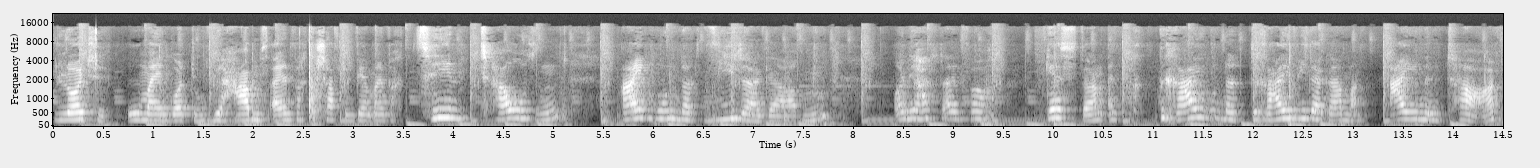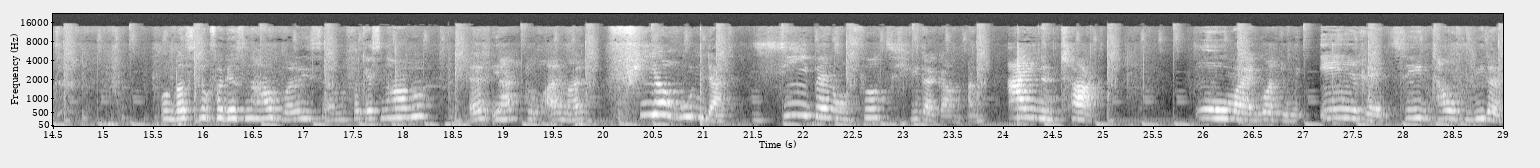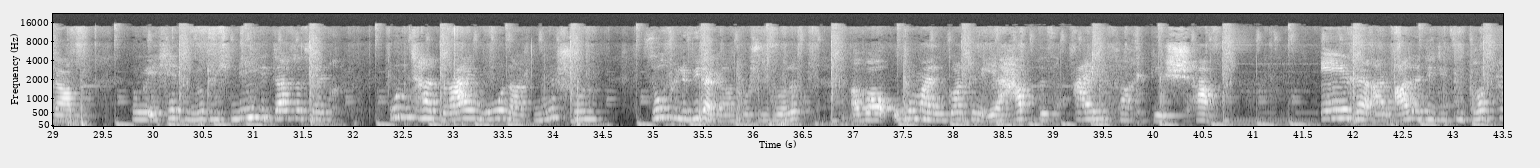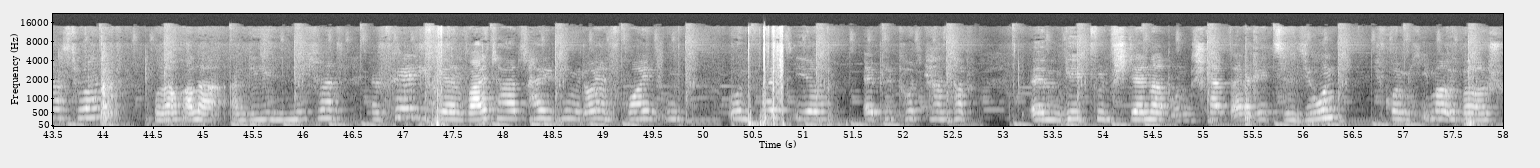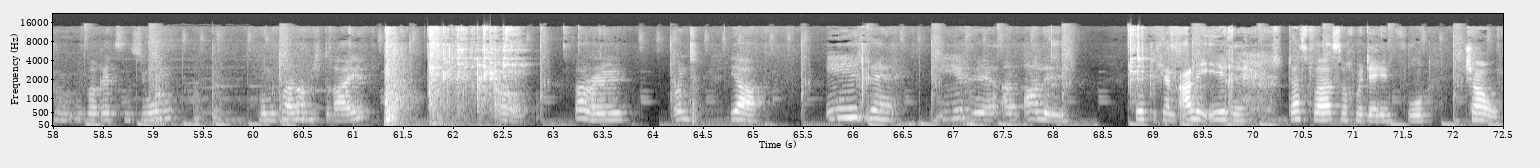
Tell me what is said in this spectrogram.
Leute, oh mein Gott, wir haben es einfach geschafft und wir haben einfach 10.100 Wiedergaben. Und ihr hattet einfach gestern einfach 303 Wiedergaben an einem Tag. Und was ich noch vergessen habe, weil ich es einmal vergessen habe, äh, ihr hattet doch einmal 447 Wiedergaben an einem Tag. Oh mein Gott, Junge, Ehre, 10.000 Wiedergaben. Junge, ich hätte wirklich nie gedacht, dass einfach unter drei Monaten schon so viele Wiedergaben pushen würde. Aber oh mein Gott, Junge, ihr habt es einfach geschafft. Ehre an alle, die diesen Podcast hören und auch alle an die ihn nicht hören. Empfehlt ihn weiter, teilt ihn mit euren Freunden und falls ihr Apple Podcast habt, ähm, gebt 5 Sterne ab und schreibt eine Rezension. Ich freue mich immer über, über Rezensionen. Momentan habe ich drei. Oh, sorry. Und ja, Ehre, Ehre an alle. Wirklich an alle Ehre. Das war's auch mit der Info. Ciao.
